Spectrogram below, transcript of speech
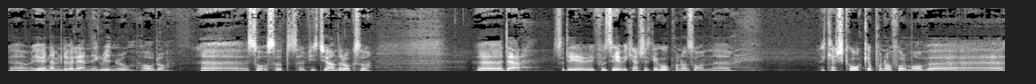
ja, vi nämnde väl en i Green Room av dem. Eh, så, så att sen finns det ju andra också eh, där. Så det, vi får se, vi kanske ska gå på någon sån, eh, vi kanske ska åka på någon form av eh,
